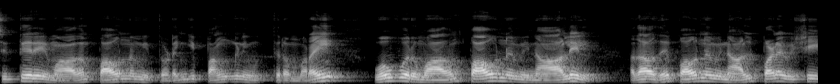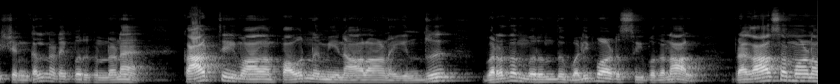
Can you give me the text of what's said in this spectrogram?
சித்திரை மாதம் பௌர்ணமி தொடங்கி பங்குனி உத்திரம் வரை ஒவ்வொரு மாதம் பௌர்ணமி நாளில் அதாவது பௌர்ணமி நாளில் பல விசேஷங்கள் நடைபெறுகின்றன. கார்த்திகை மாதம் பௌர்ணமி நாளான இன்று விரதம் இருந்து வழிபாடு செய்வதனால் பிரகாசமான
